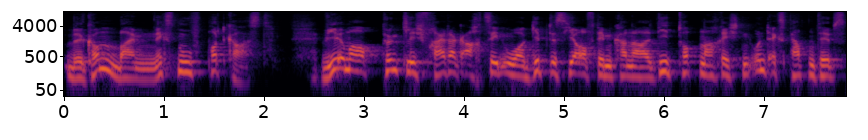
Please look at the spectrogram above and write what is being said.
Willkommen beim Next Move Podcast. Wie immer, pünktlich Freitag 18 Uhr gibt es hier auf dem Kanal die Top-Nachrichten und Expertentipps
